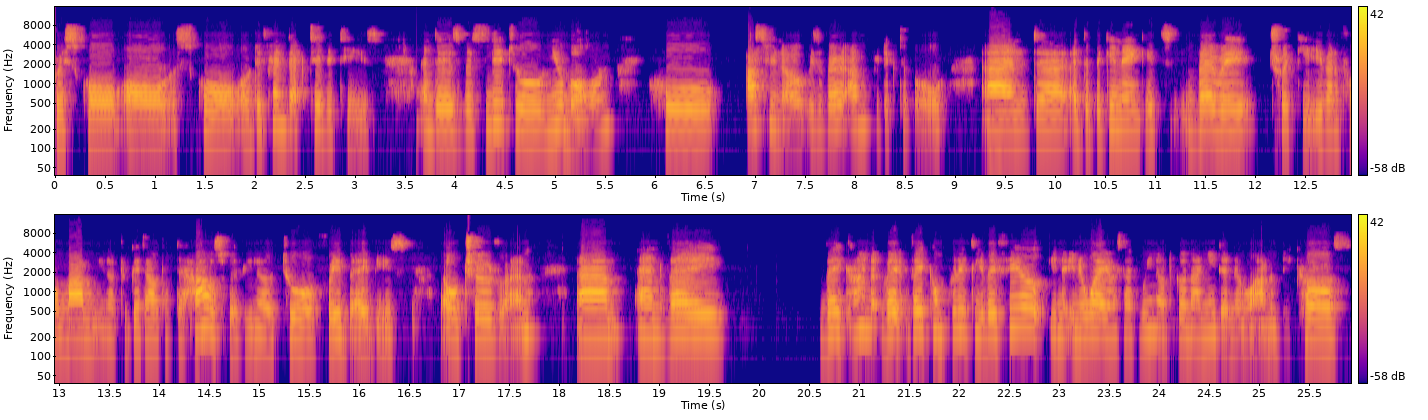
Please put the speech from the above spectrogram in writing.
preschool or school or different activities. And there's this little newborn who, as you know, is very unpredictable. And uh, at the beginning, it's very tricky, even for mom, you know, to get out of the house with, you know, two or three babies or children. Um, and they they kind of they, they completely they feel in, in a way it's like we're not gonna need anyone because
